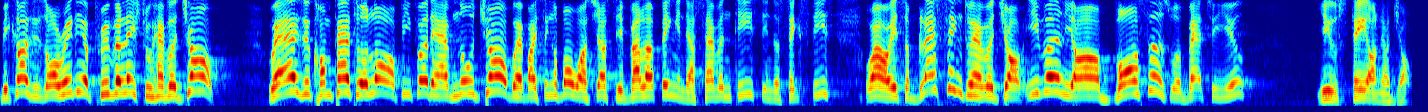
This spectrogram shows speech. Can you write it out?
Because it's already a privilege to have a job. Whereas you compare to a lot of people, they have no job, whereby Singapore was just developing in their 70s, in the 60s. Well, it's a blessing to have a job. Even your bosses were bad to you, you stay on your job.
